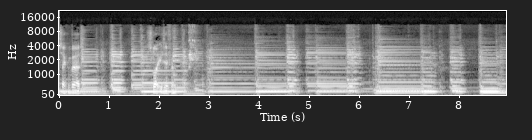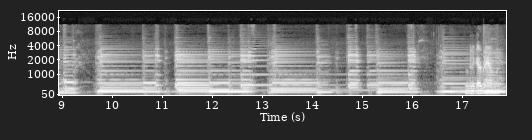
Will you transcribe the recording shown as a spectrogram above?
second verse, slightly different. To go round.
